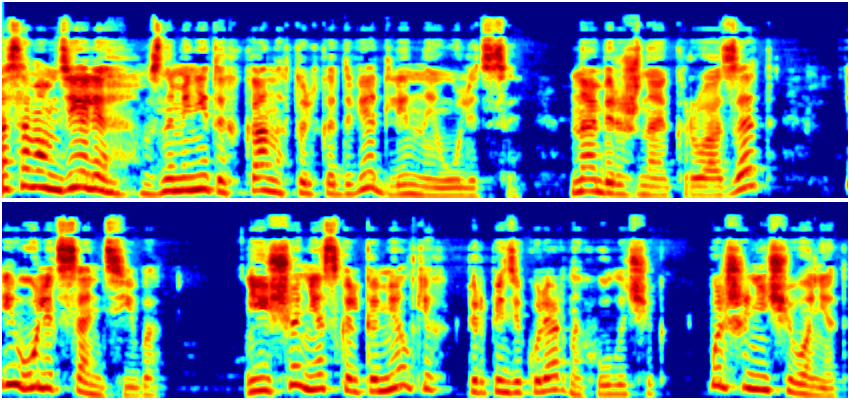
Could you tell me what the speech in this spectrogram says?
На самом деле, в знаменитых Канах только две длинные улицы — набережная Круазет и улица Антиба. И еще несколько мелких перпендикулярных улочек. Больше ничего нет.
